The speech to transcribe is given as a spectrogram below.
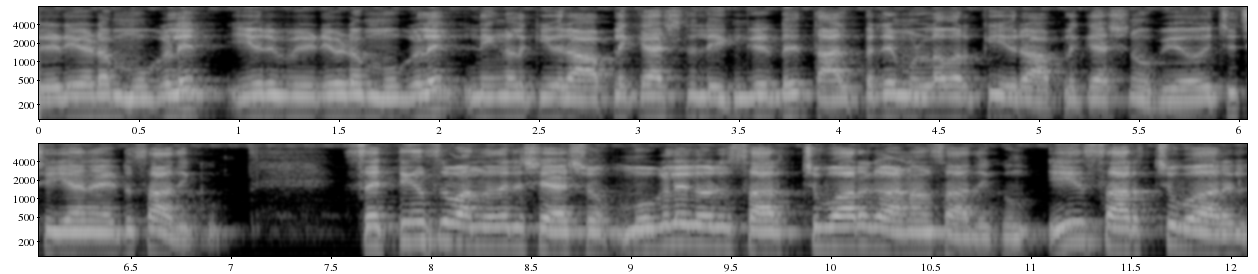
വീഡിയോയുടെ മുകളിൽ ഈ ഒരു വീഡിയോയുടെ മുകളിൽ നിങ്ങൾക്ക് ഈ ഒരു ആപ്ലിക്കേഷൻ ലിങ്ക് ഇട്ട് താല്പര്യമുള്ളവർക്ക് ഈ ഒരു ആപ്ലിക്കേഷൻ ഉപയോഗിച്ച് ചെയ്യാനായിട്ട് സാധിക്കും. സെറ്റിങ്സ് വന്നതിന് ശേഷം മുകളിൽ ഒരു സെർച്ച് ബാർ കാണാൻ സാധിക്കും. ഈ സെർച്ച് ബാറിൽ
